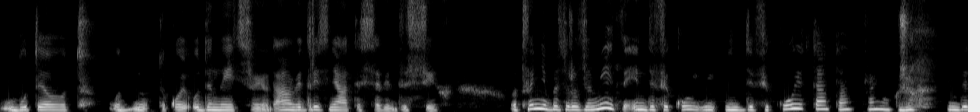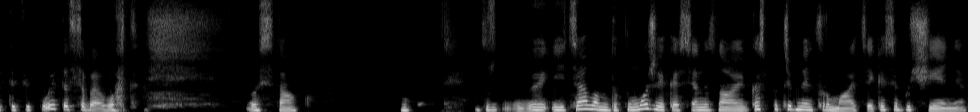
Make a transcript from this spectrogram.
бути от, такою одиницею, да? відрізнятися від усіх. От ви ніби зрозумієте, ідентифіку... ідентифікуєте, так, правильно кажу, ідентифікуєте себе. От. Ось так. І це вам допоможе якась, я не знаю, якась потрібна інформація, якесь обучення.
